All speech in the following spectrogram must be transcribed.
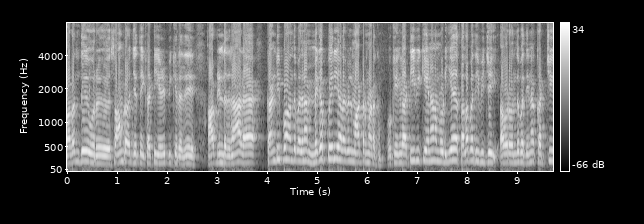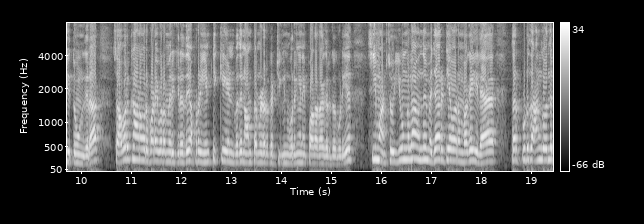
வளர்ந்து ஒரு சாம்ராஜ்யத்தை கட்டி எழுப்பிக்கிறது அப்படின்றதுனால கண்டிப்பாக வந்து பார்த்தீங்கன்னா மிகப்பெரிய அளவில் மாற்றம் நடக்கும். ஓகேங்களா? டிவிகேனா நம்மளுடைய தளபதி விஜய். அவர் வந்து பார்த்தீங்கன்னா கட்சியை துவங்குகிறார். ஸோ அவருக்கான ஒரு படைபலம் இருக்கிறது. அப்புறம் என்டிகே என்பது நாம் தமிழர் கட்சியின் ஒருங்கிணைப்பாளராக இருக்கக்கூடிய சீமான். ஸோ இவங்கெல்லாம் வந்து மெஜாரிட்டியாக வரும் வகையில் தற்பொழுது அங்கே வந்து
